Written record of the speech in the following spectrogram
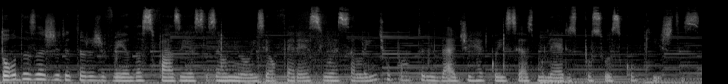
Todas as diretoras de vendas fazem essas reuniões e oferecem uma excelente oportunidade de reconhecer as mulheres por suas conquistas.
